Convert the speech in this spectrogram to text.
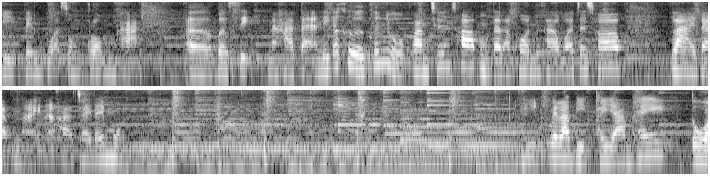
บีบเป็นหัวทรงกลมค่ะเเบอร์สิบนะคะ แต่อันนี้ก็คือขึ้นอยู่กับความชื่นชอบของแต่ละคนค่ะ ว่าจะชอบลายแบบไหนนะคะ ใช้ได้หมดอันนี้เวลาบีบพยายามให้ตัว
